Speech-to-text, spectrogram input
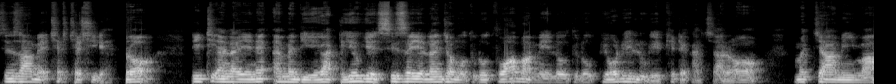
စဉ်းစားမဲ့အချက်တစ်ချက်ရှိတယ်အဲ့တော့ဒီ TNL ရဲ့နဲ့ MNDA ကတရုတ်ရဲ့စစ်စဲရဲ့လမ်းကြောင်းကိုသူတို့သွားပါမယ်လို့သူတို့ပြောတဲ့လူတွေဖြစ်တဲ့ခါကျတော့မကြာမီမှာ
